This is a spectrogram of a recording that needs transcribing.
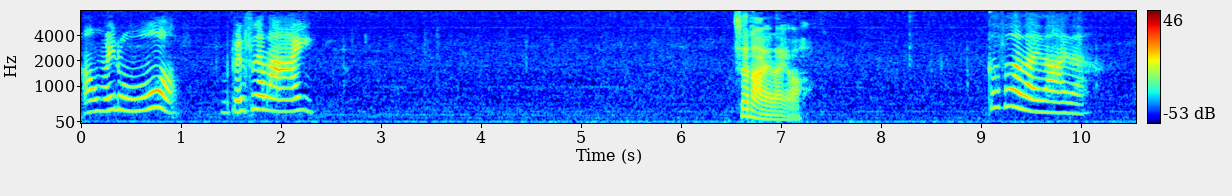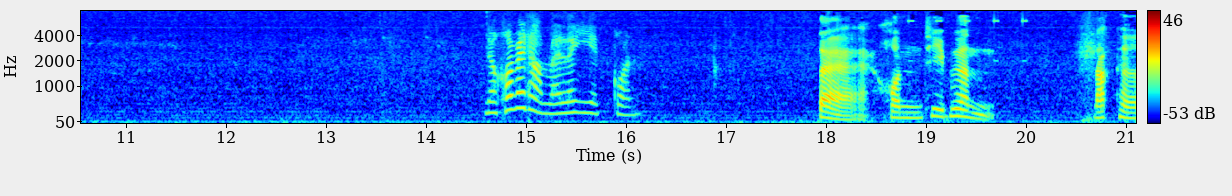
เอาไม่รู้มันเป็นเสื้อลาย เสื้อลายอะไรเหรอก็เสื้อลายลายๆแหละเดี๋ยวเขาไปถามรายละเอียดก่อน แต่คนที่เพื่อนรักเธอ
